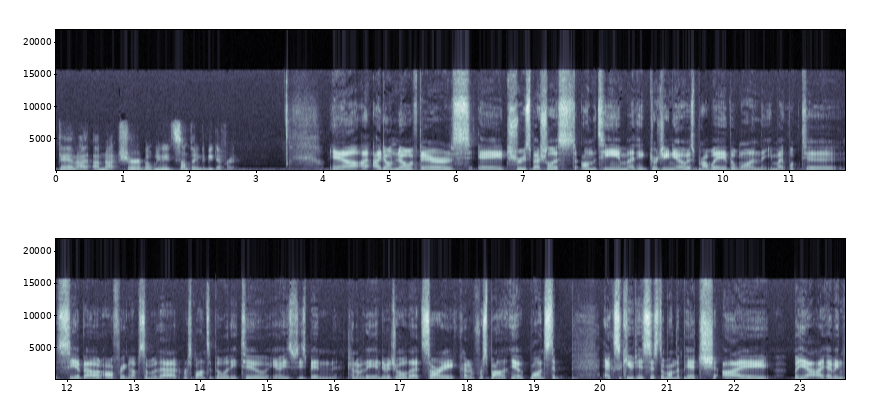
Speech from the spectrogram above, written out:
Dan, I, I'm not sure, but we need something to be different. Yeah, I, I don't know if there's a true specialist on the team. I think Jorginho is probably the one that you might look to see about offering up some of that responsibility to. You know, he's he's been kind of the individual that Sarri kind of respond you know wants to execute his system on the pitch. I but yeah, I, I mean,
